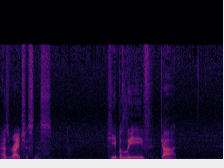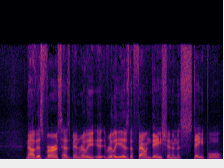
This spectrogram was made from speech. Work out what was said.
as righteousness. He believed God. Now, this verse has been really, it really is the foundation and the staple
